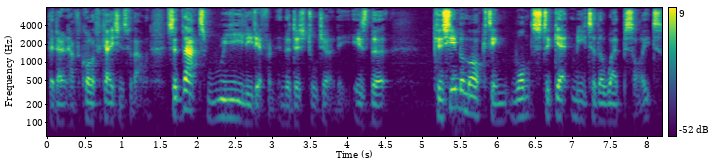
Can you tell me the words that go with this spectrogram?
they don't have the qualifications for that one. So that's really different in the digital journey. Is that consumer marketing wants to get me to the website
